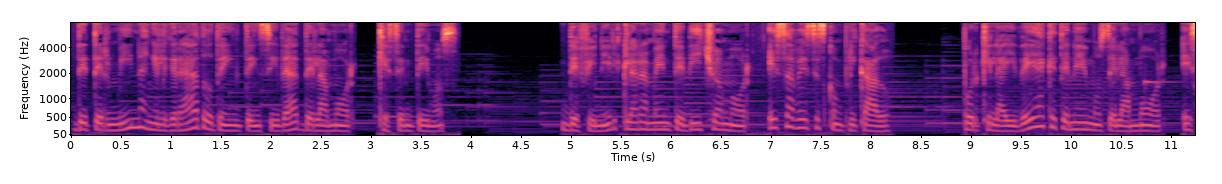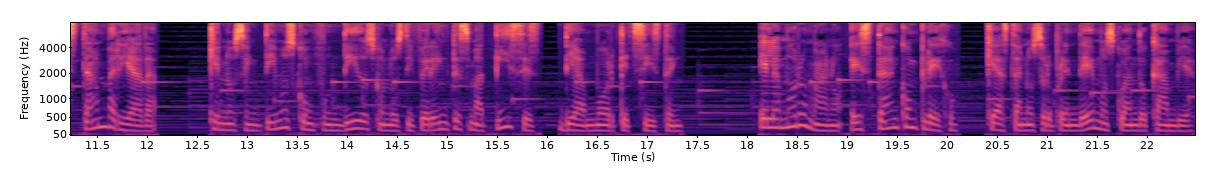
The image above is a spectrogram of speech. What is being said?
determinan el grado de intensidad del amor que sentimos. Definir claramente dicho amor es a veces complicado, porque la idea que tenemos del amor es tan variada que nos sentimos confundidos con los diferentes matices de amor que existen. El amor humano es tan complejo que hasta nos sorprendemos cuando cambia,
